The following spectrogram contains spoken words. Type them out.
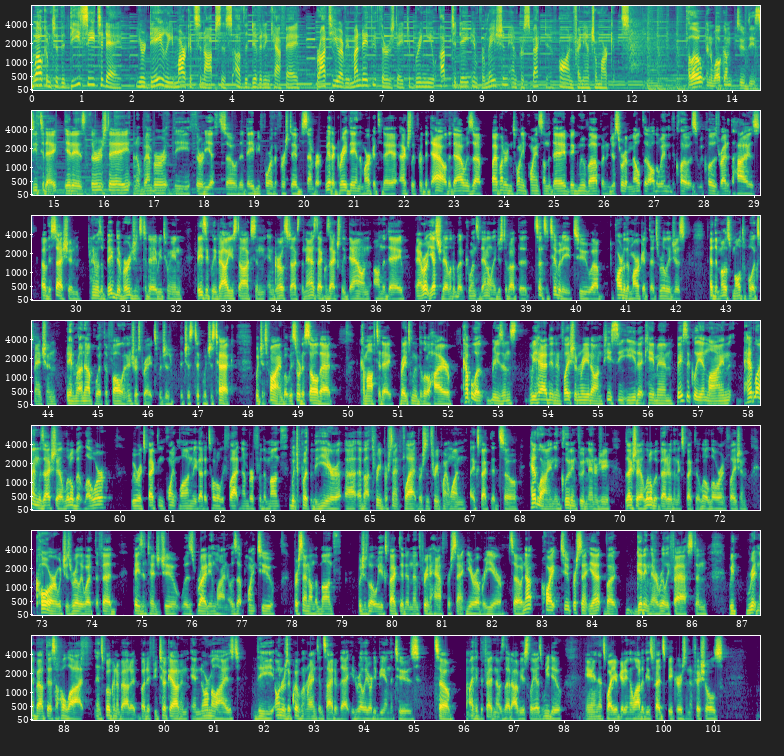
Welcome to the DC Today, your daily market synopsis of the Dividend Cafe, brought to you every Monday through Thursday to bring you up to date information and perspective on financial markets. Hello and welcome to DC Today. It is Thursday, November the 30th, so the day before the first day of December. We had a great day in the market today. Actually, for the Dow, the Dow was up 520 points on the day, big move up, and it just sort of melted all the way into the close. So we closed right at the highs of the session, and it was a big divergence today between basically value stocks and, and growth stocks. The Nasdaq was actually down on the day, and I wrote yesterday a little bit coincidentally just about the sensitivity to uh, part of the market that's really just had the most multiple expansion in run up with the fall in interest rates, which is is which is tech, which is fine. But we sort of saw that come off today. Rates moved a little higher. A couple of reasons. We had an inflation read on PCE that came in basically in line. Headline was actually a little bit lower. We were expecting 0.1. We got a totally flat number for the month, which put the year uh, about 3% flat versus 3.1 expected. So headline, including food and energy, was actually a little bit better than expected, a little lower inflation. Core, which is really what the Fed pays attention to, was right in line. It was up 0.2% on the month, which is what we expected, and then 3.5% year over year. So not quite 2% yet, but getting there really fast. And we've written about this a whole lot and spoken about it. But if you took out and, and normalized the owner's equivalent rent inside of that, you'd really already be in the twos. So I think the Fed knows that, obviously, as we do. And that's why you're getting a lot of these Fed speakers and officials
